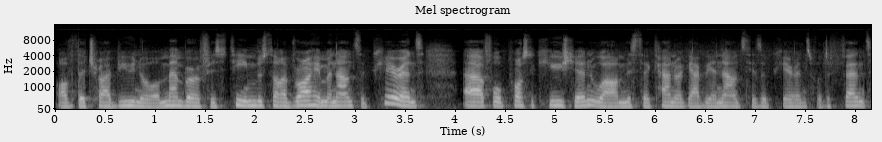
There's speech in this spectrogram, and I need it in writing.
of the tribunal. A member of his team, Musa Ibrahim, announced appearance uh, for prosecution, while Mr. Kano Gabi announced his appearance for defense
